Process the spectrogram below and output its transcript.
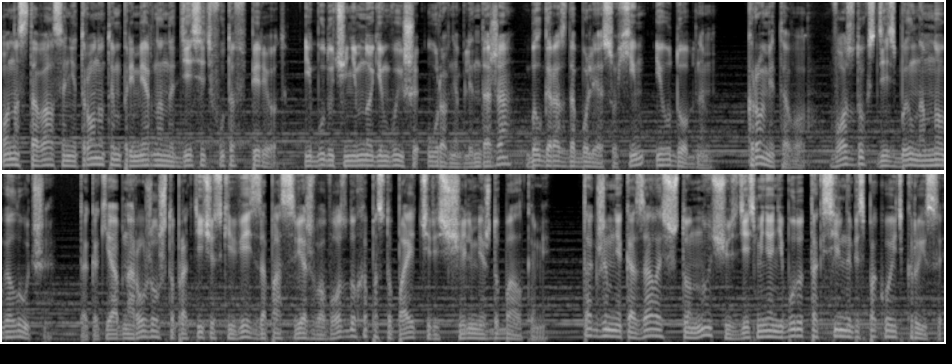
Он оставался нетронутым примерно на 10 футов вперед, и, будучи немногим выше уровня блиндажа, был гораздо более сухим и удобным. Кроме того, воздух здесь был намного лучше, так как я обнаружил, что практически весь запас свежего воздуха поступает через щель между балками. Также мне казалось, что ночью здесь меня не будут так сильно беспокоить крысы.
